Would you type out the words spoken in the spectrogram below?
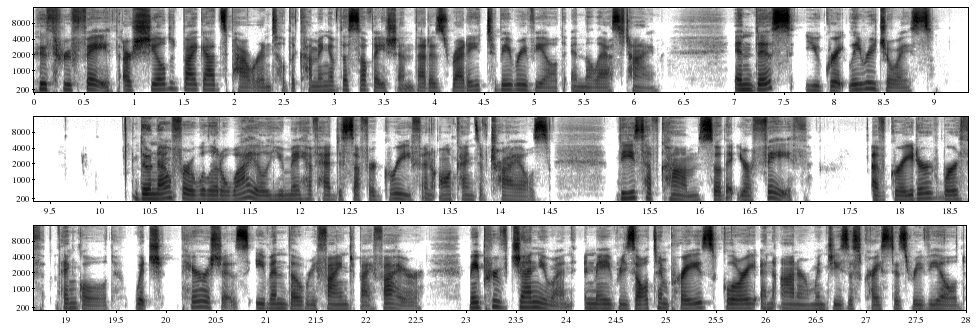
who through faith are shielded by God's power until the coming of the salvation that is ready to be revealed in the last time. In this you greatly rejoice though now for a little while you may have had to suffer grief and all kinds of trials. These have come so that your faith, of greater worth than gold, which perishes even though refined by fire, may prove genuine and may result in praise, glory, and honor when Jesus Christ is revealed.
